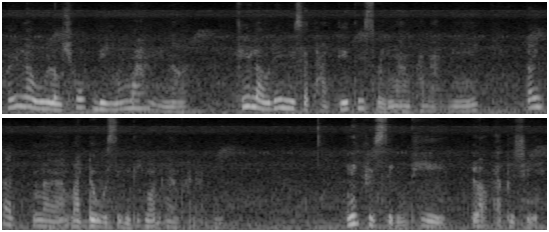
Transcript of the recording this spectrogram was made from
เฮ้ยเราเราโชคดีมากๆเลยเนาะที่เราได้มีสถานที่ที่สวยงามขนาดนี้ ได้มามามาดูสิ่งที่งดงามขนาดนี้ นี่คือสิ่งที่เรา appreciate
